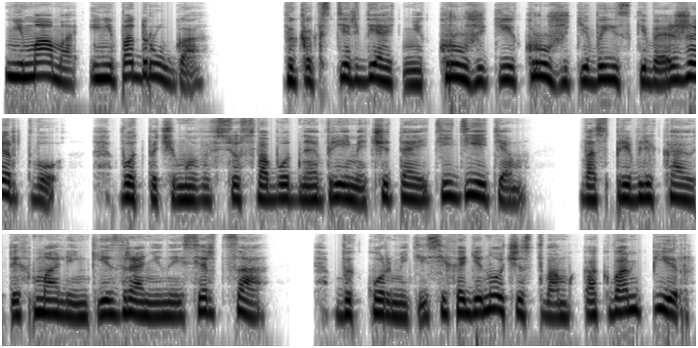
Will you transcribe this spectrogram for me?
Не мама и не подруга. Вы как стервятник кружите и кружите, выискивая жертву. Вот почему вы все свободное время читаете детям. Вас привлекают их маленькие израненные сердца. Вы кормитесь их одиночеством, как вампир.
